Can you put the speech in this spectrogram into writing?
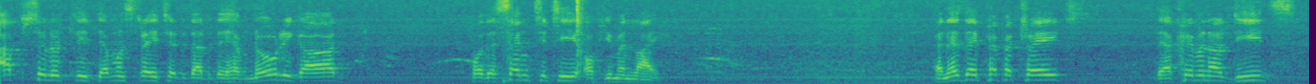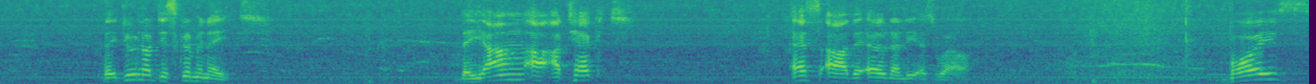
absolutely demonstrated that they have no regard for the sanctity of human life. And as they perpetrate their criminal deeds, they do not discriminate. The young are attacked, as are the elderly as well. Boys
